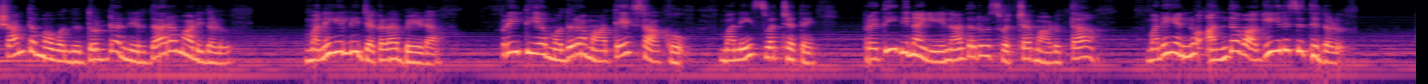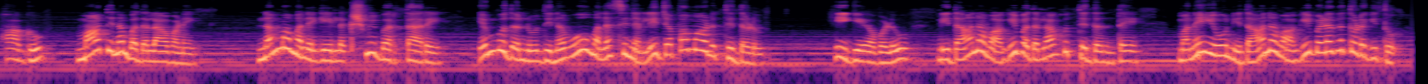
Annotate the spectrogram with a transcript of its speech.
ಶಾಂತಮ್ಮ ಒಂದು ದೊಡ್ಡ ನಿರ್ಧಾರ ಮಾಡಿದಳು. ಮನೆಯಲ್ಲಿ ಜಗಳ ಬೇಡ. ಪ್ರೀತಿಯ ಮಧುರ ಮಾತೇ ಸಾಕು. ಮನೆ ಸ್ವಚ್ಛತೆ. ಪ್ರತಿದಿನ ಏನಾದರೂ ಸ್ವಚ್ಛ ಮಾಡುತ್ತಾ? ಮನೆಯನ್ನು ಅಂದವಾಗಿ ಇರಿಸುತ್ತಿದ್ದಳು ಹಾಗೂ ಮಾತಿನ ಬದಲಾವಣೆ. ನಮ್ಮ ಮನೆಗೆ ಲಕ್ಷ್ಮಿ ಬರ್ತಾರೆ ಎಂಬುದನ್ನು ದಿನವೂ ಮನಸ್ಸಿನಲ್ಲಿ ಜಪ ಮಾಡುತ್ತಿದ್ದಳು. ಹೀಗೆ ಅವಳು ನಿಧಾನವಾಗಿ ಬದಲಾಗುತ್ತಿದ್ದಂತೆ ಮನೆಯು ನಿಧಾನವಾಗಿ ಬೆಳಗತೊಡಗಿತು.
